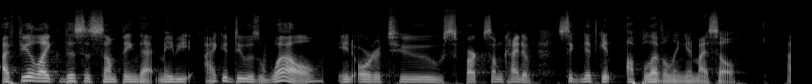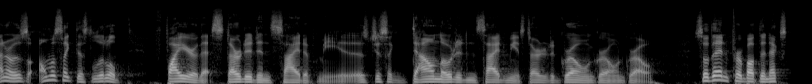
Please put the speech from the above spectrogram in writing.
I feel like this is something that maybe I could do as well in order to spark some kind of significant up leveling in myself. I don't know, it was almost like this little fire that started inside of me. It was just like downloaded inside me and started to grow and grow and grow. So then, for about the next,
